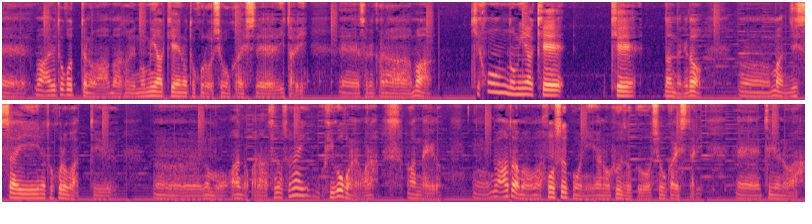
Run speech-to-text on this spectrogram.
えーまあ、ああいうとこっていうのは、まあ、そういう飲み屋系のところを紹介していたり、えー、それからまあ基本飲み屋系系なんだけど、うんまあ、実際のところはっていうのもあるのかな。それそれは非合法なのかな。分かんないけど、うん、あとはまあ本数法にあの風俗を紹介したり、えー、っていうのは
